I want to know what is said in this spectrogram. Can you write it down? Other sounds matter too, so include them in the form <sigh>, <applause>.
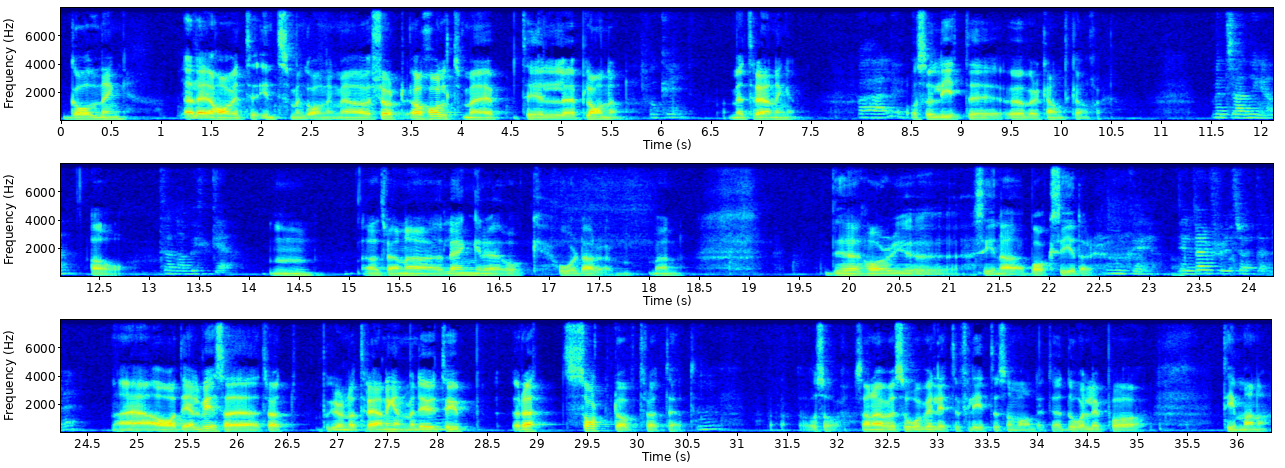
galning. Eller jag har inte, inte som en galning, men jag har, kört, jag har hållit mig till planen Okej, med träningen. vad härligt. Och så lite överkant kanske. Med träningen? Ja. Träna mycket? Mm. Jag tränar längre och hårdare, men det har ju sina baksidor. Okej. Är det därför du är trött eller? Nej, ja, delvis är jag trött på grund av träningen, men det är ju typ rätt sort av trötthet. Och så. Sen har jag väl sovit lite för lite som vanligt. Jag är dålig på timmarna.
